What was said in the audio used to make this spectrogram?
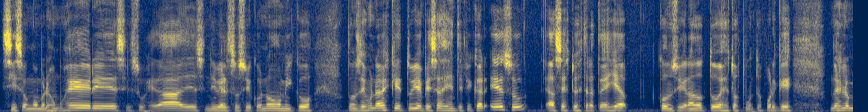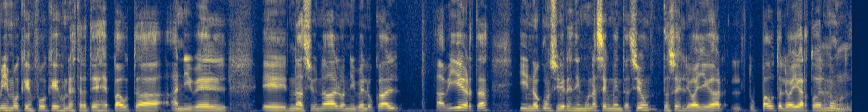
si son hombres o mujeres, sus edades, nivel socioeconómico. Entonces, una vez que tú ya empiezas a identificar eso, haces tu estrategia considerando todos estos puntos, porque no es lo mismo que enfoques una estrategia de pauta a nivel eh, nacional o a nivel local abierta y no consideres ninguna segmentación, entonces le va a llegar, tu pauta le va a llegar a todo el mundo.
